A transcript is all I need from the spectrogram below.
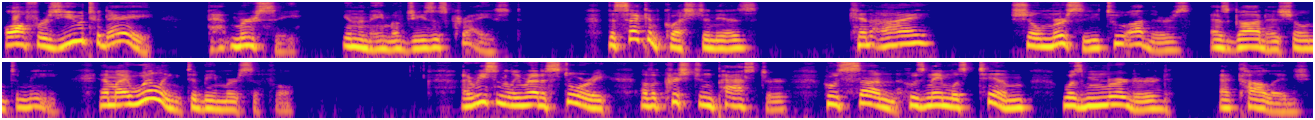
offers you today that mercy in the name of Jesus Christ. The second question is Can I show mercy to others as God has shown to me? Am I willing to be merciful? I recently read a story of a Christian pastor whose son, whose name was Tim, was murdered at college.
